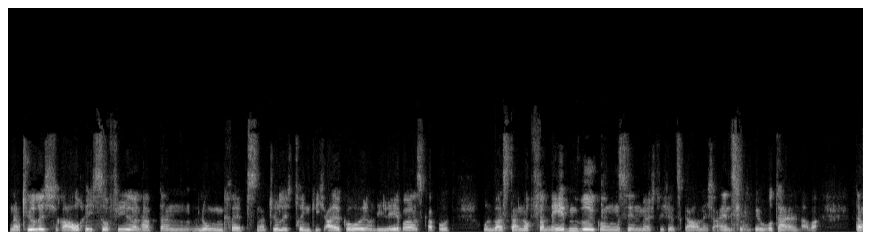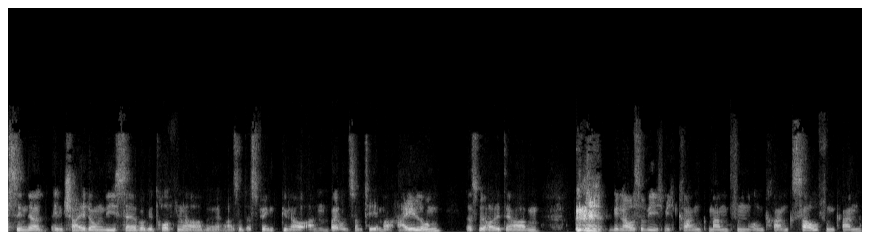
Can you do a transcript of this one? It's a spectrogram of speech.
Natürlich rauche ich so viel und habe dann Lungenkrebs. Natürlich trinke ich Alkohol und die Leber ist kaputt. Und was dann noch für Nebenwirkungen sind, möchte ich jetzt gar nicht einzeln beurteilen. Aber das sind ja Entscheidungen, die ich selber getroffen habe. Also das fängt genau an bei unserem Thema Heilung, das wir heute haben. Genauso wie ich mich krank mampfen und krank saufen kann,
